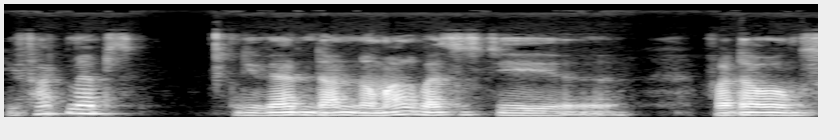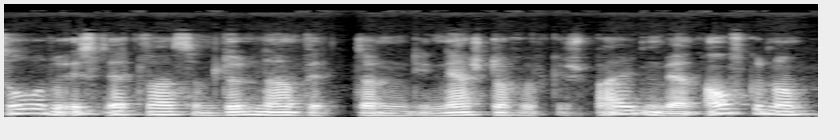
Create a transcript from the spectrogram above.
die FATMAPs, die werden dann, normalerweise ist die äh, Verdauung so, du isst etwas, im Dünndarm wird dann die Nährstoffe gespalten, werden aufgenommen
